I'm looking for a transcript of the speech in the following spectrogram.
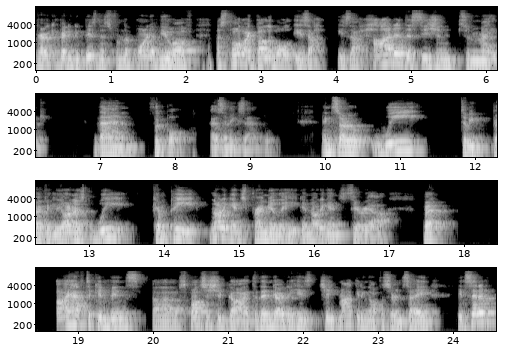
very competitive business from the point of view of a sport like volleyball is a is a harder decision to make than football as an example. And so we to be perfectly honest we compete not against premier league and not against Serie A, but i have to convince a sponsorship guy to then go to his chief marketing officer and say instead of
